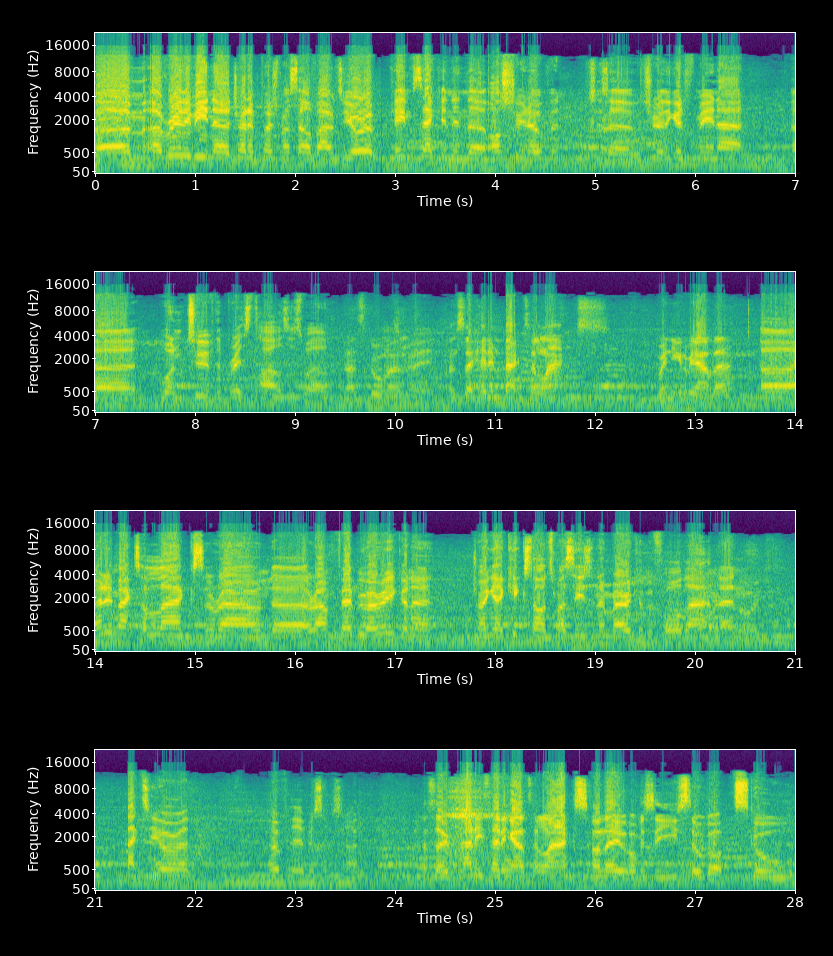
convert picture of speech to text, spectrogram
Um, I've really been uh, trying to push myself out to Europe. Came second in the Austrian Open, which is uh, which is really good for me, and I uh, won two of the Brits titles as well. That's cool, man. Right. And so heading back to Laax, when are you going to be out there? Uh, heading back to Laax around uh, around February. Gonna try and get a kickstart to my season in America before that, and then back to Europe. Hopefully there'll be some snow. And so Paddy's heading out to Laax. I know obviously you still got school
